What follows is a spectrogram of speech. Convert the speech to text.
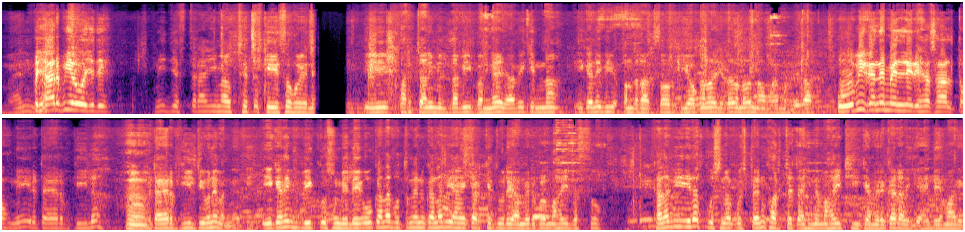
ਮੈਂ ਨਹੀਂ 50 ਰੁਪਏ ਰੋਜ਼ ਦੇ। ਨਹੀਂ ਜਿਸ ਤਰ੍ਹਾਂ ਜੀ ਮੈਂ ਉੱਥੇ ਤੇ ਕੇਸ ਹੋਏ ਨੇ। ਇਹ ਖਰਚਾ ਨਹੀਂ ਮਿਲਦਾ ਵੀ ਬੰਨਿਆ ਜਾਵੇ ਕਿੰਨਾ। ਇਹ ਕਹਿੰਦੇ ਵੀ 1500 ਰੁਪਿਆ ਉਹ ਕਹਿੰਦਾ ਜਿਹੜਾ ਉਹਨਾਂ ਦਾ ਨਵਾਂ ਮੁੰਡੇ ਦਾ। ਉਹ ਵੀ ਕਹਿੰਦੇ ਮਿਲ ਨਹੀਂ ਰਿਹਾ ਸਾਲ ਤੋਂ। ਨਹੀਂ ਰਿਟਾਇਰ ਵਕੀਲ। ਰਿਟਾਇਰ ਵਕੀਲ ਤੇ ਉਹਨੇ ਬੰਨਿਆ ਸੀ। ਇਹ ਕਹਿੰਦੇ ਵੀ ਕੁਝ ਮਿਲੇ। ਉਹ ਕਹਿੰਦਾ ਪੁੱਤ ਮੈਨੂੰ ਕਹਿੰਦਾ ਵੀ ਐਂ ਕਰਕੇ ਤੂੰ ਰਿਆ ਮੇਰੇ ਕੋਲ। ਮਾਹੀ ਦੱਸੋ। ਕਹਿੰਦਾ ਵੀ ਇਹਦਾ ਕੁਛ ਨਾ ਕੁਛ ਤੈਨੂੰ ਖਰਚਾ ਚਾਹੀਦਾ। ਮਾਹੀ ਠੀਕ ਹੈ ਮੇਰੇ ਘਰ ਵਾਲੀ ਆ ਇਹ ਦੇਵਾਂਗੇ।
